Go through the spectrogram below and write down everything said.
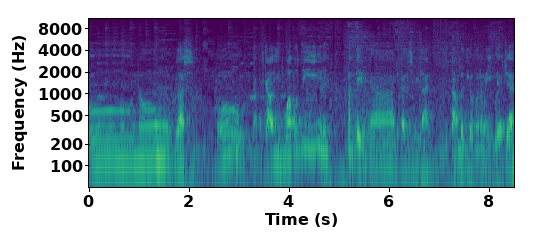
oh no gelas oh dapat kali dua butir. Petirnya dikali 9 tambah 36 ribu ya cuy ya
